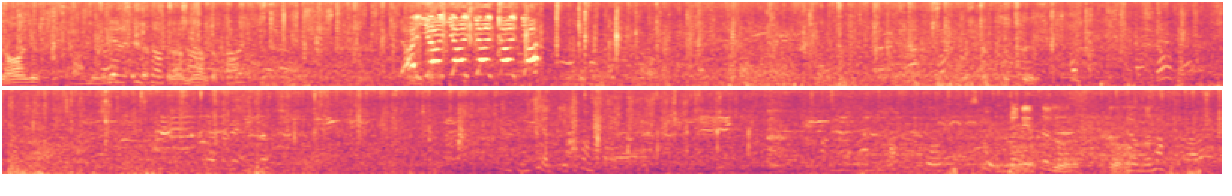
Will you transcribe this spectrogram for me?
Ja, just det. Ja, men det den. Ja, ja, ja, ja, ja, ja! Men inte numren.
